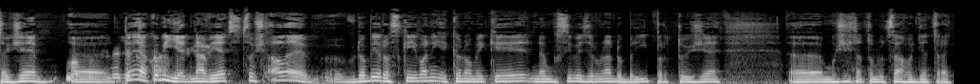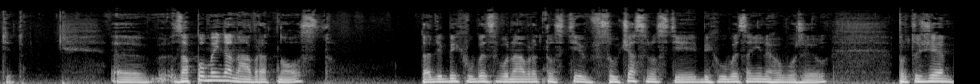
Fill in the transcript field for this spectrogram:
Takže no, to, eh, to je jakoby jedna věc, což ale v době rozkejvané ekonomiky nemusí být zrovna dobrý, protože uh, můžeš na tom docela hodně tratit. Uh, zapomeň na návratnost. Tady bych vůbec o návratnosti v současnosti bych vůbec ani nehovořil, protože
